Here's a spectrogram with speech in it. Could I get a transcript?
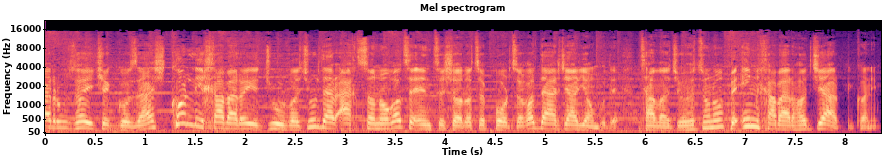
در روزهایی که گذشت کلی خبرهای جور و جور در اقصانقات انتشارات پرتغال در جریان بوده. توجهتون رو به این خبرها جلب می‌کنیم.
